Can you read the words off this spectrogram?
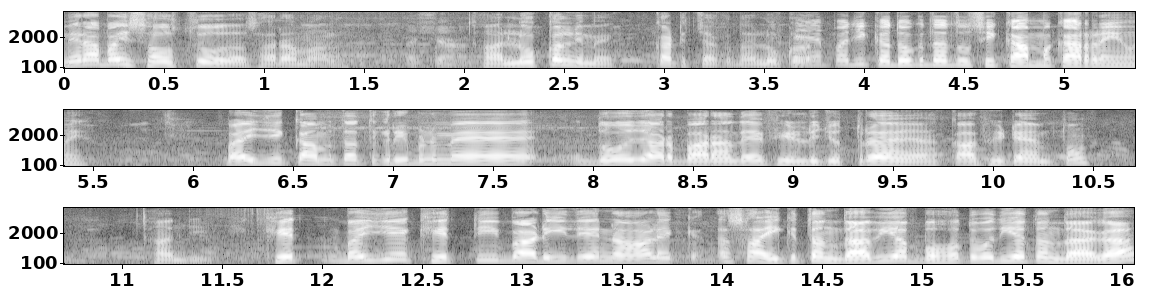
ਮੇਰਾ ਬਾਈ ਸਾਊਥ ਤੋਂ ਦਾ ਸਾਰਾ ਮਾਲ। ਅੱਛਾ। ਹਾਂ ਲੋਕਲ ਨਹੀਂ ਮੈਂ ਘੱਟ ਚੱਕਦਾ ਲੋਕਲ ਤੇ ਭਾਜੀ ਕਦੋਂ ਕਦਾ ਤੁਸੀਂ ਕੰਮ ਕਰ ਰਹੇ ਹੋ ਇਹ? ਬਾਈ ਜੀ ਕੰਮ ਤਾਂ ਤਕਰੀਬਨ ਮੈਂ 2012 ਦੇ ਫੀਲਡ 'ਚ ਉਤਰਿਆ ਆਇਆ ਕਾਫੀ ਟਾਈਮ ਤੋਂ। ਹਾਂਜੀ। ਖੇਤ ਬਾਈ ਜੀ ਇਹ ਖੇਤੀਬਾੜੀ ਦੇ ਨਾਲ ਇੱਕ ਅਸਾਇਕ ਧੰਦਾ ਵੀ ਆ ਬਹੁਤ ਵਧੀਆ ਧੰਦਾ ਹੈਗਾ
